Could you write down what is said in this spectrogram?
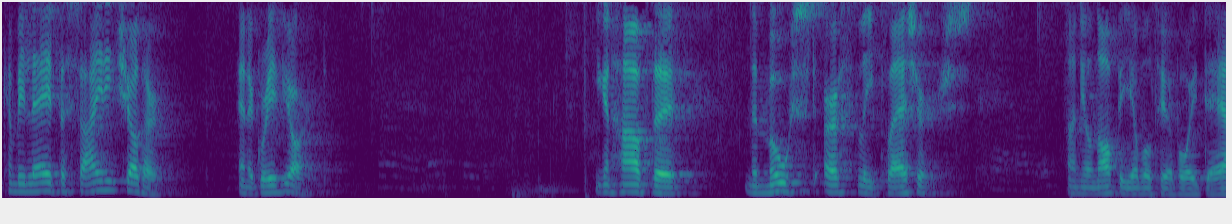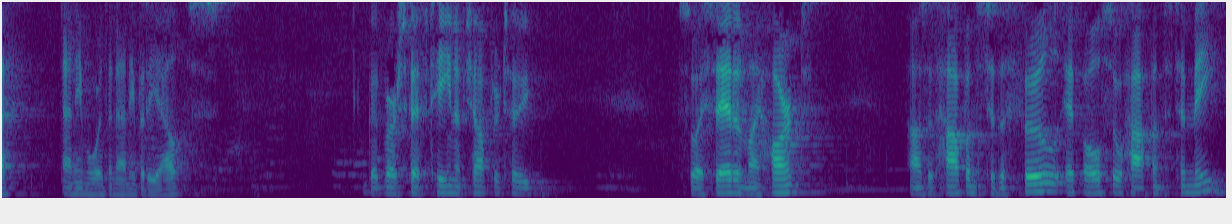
can be laid beside each other in a graveyard. You can have the, the most earthly pleasures, and you'll not be able to avoid death any more than anybody else. Look at verse 15 of chapter 2. So I said in my heart, As it happens to the fool, it also happens to me.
